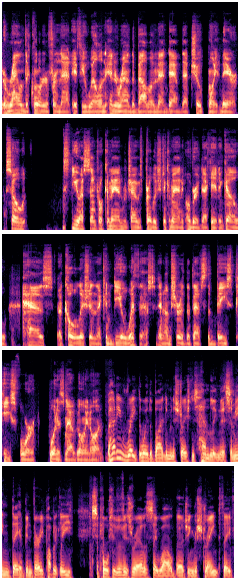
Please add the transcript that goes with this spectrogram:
around the corner from that, if you will, and, and around the Bab el Mandeb, that choke point there. So U.S. Central Command, which I was privileged to command over a decade ago, has a coalition that can deal with this. And I'm sure that that's the base piece for what is now going on. How do you rate the way the Biden administration is handling this? I mean, they have been very publicly supportive of Israel, as I say, while urging restraint. They've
